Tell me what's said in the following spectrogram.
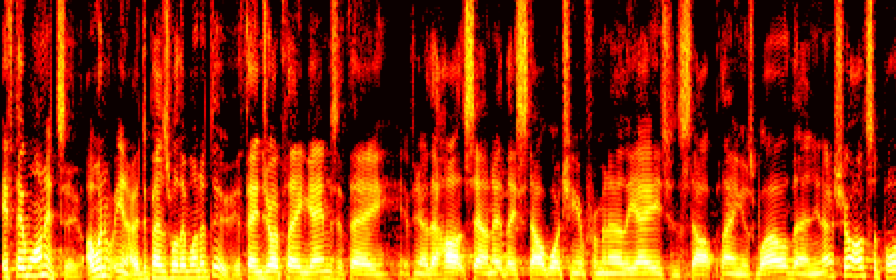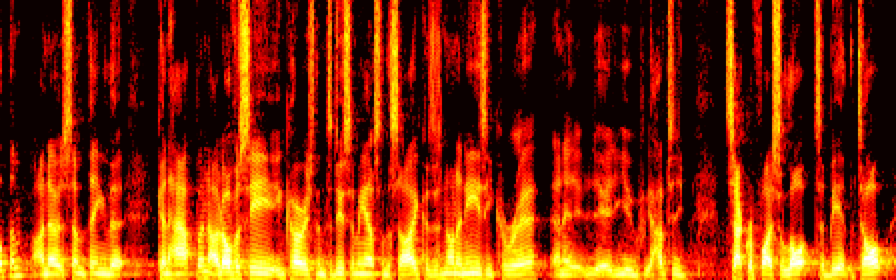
if they wanted to. I wouldn't, you know, it depends what they want to do. If they enjoy playing games, if they, if, you know, their heart's set on it, they start watching it from an early age and start playing as well, then, you know, sure, I'd support them. I know it's something that can happen. I'd obviously encourage them to do something else on the side because it's not an easy career and it, it, you have to sacrifice a lot to be at the top.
